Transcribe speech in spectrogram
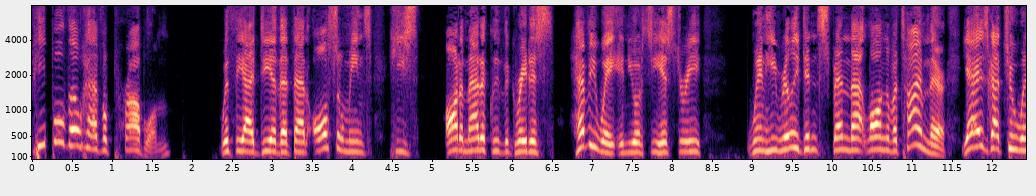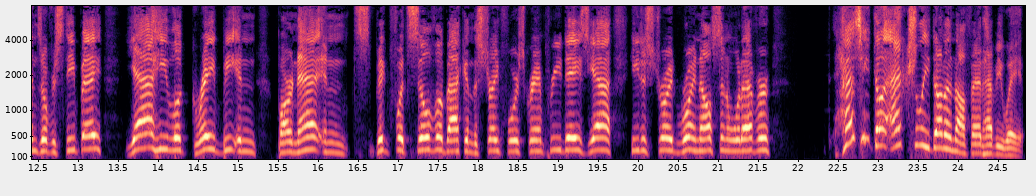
People, though, have a problem with the idea that that also means he's automatically the greatest heavyweight in UFC history when he really didn't spend that long of a time there. Yeah, he's got two wins over Stipe. Yeah, he looked great beating Barnett and Bigfoot Silva back in the Strikeforce Grand Prix days. Yeah, he destroyed Roy Nelson and whatever. Has he done, actually done enough at heavyweight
